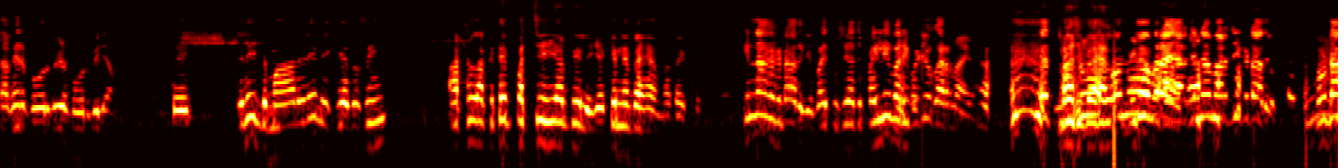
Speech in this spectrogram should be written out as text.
ਤਾਂ ਫਿਰ 4 ਵੀਲ ਹੋਰ ਵੀ ਲਿਆ ਤੇ ਇਹਦੀ ਡਿਮਾਂਡ ਜਿਹੜੀ ਲਿਖੀ ਹੈ ਤੁਸੀਂ 8 ਲੱਖ ਤੇ 25000 ਰੁਪਏ ਲਿਖਿਆ ਕਿੰਨੇ ਪੈਸੇ ਦਾ ਟਰੈਕਟਰ? ਕਿੰਨਾ ਕੁ ਘਟਾ ਦਈਏ ਬਾਈ ਤੁਸੀਂ ਅੱਜ ਪਹਿਲੀ ਵਾਰੀ ਵੀਡੀਓ ਕਰਨ ਆਏ ਹੋ। ਤੇ ਤੁਹਾਨੂੰ ਤੁਹਾਨੂੰ ਭਰਾ ਯਾਰ ਜਿੰਨਾ ਮਰਜ਼ੀ ਘਟਾ ਦਿਓ। ਤੁਹਾਡਾ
